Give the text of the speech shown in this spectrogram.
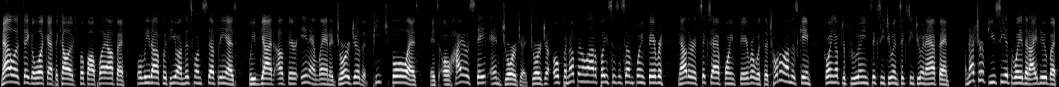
Now let's take a look at the college football playoff, and we'll lead off with you on this one, Stephanie, as we've got out there in Atlanta, Georgia, the Peach Bowl, as it's Ohio State and Georgia. Georgia open up in a lot of places a seven point favorite. Now they're a six and a half point favorite, with the total on this game going up to between 62 and 62 and a half. And I'm not sure if you see it the way that I do, but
